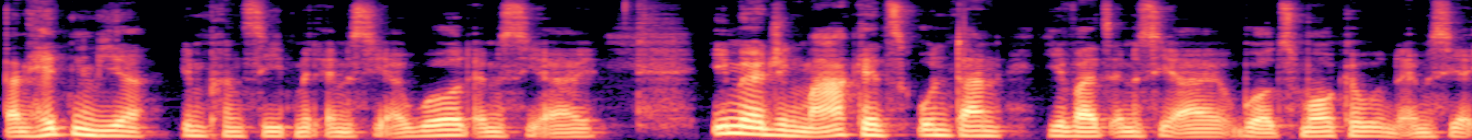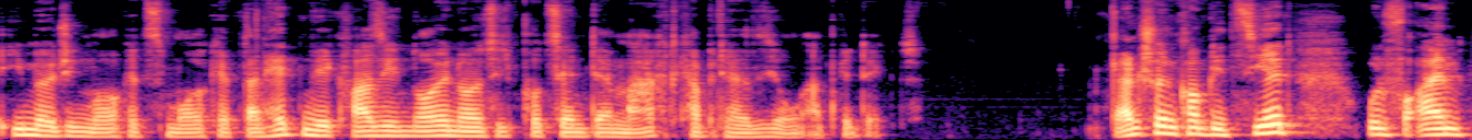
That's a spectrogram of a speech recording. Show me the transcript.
dann hätten wir im Prinzip mit MSCI World, MSCI Emerging Markets und dann jeweils MSCI World Small Cap und MSCI Emerging Markets Small Cap, dann hätten wir quasi 99 Prozent der Marktkapitalisierung abgedeckt. Ganz schön kompliziert und vor allem,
